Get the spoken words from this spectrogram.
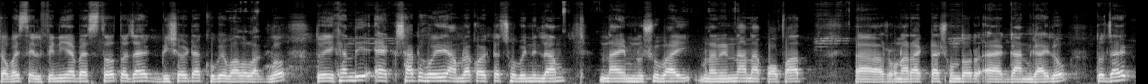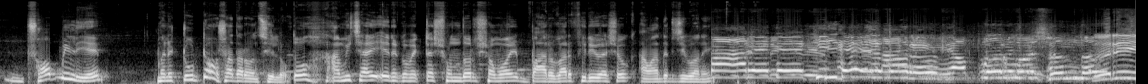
সবাই সেলফি নিয়ে ব্যস্ত। তো যাই হোক বিষয়টা খুবই ভালো লাগল। তো এখান দিয়ে একসাথে হয়ে আমরা কয়েকটা ছবি নিলাম। নাইম নুসু ভাই মানে নানা কফাত ওনারা একটা সুন্দর গান গাইলো। তো যাই হোক সব মিলিয়ে মানে ট্যুরটা অসাধারণ ছিল। তো আমি চাই এরকম একটা সুন্দর সময় বারবার ফিরে আসুক আমাদের জীবনে। সুন্দরী।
